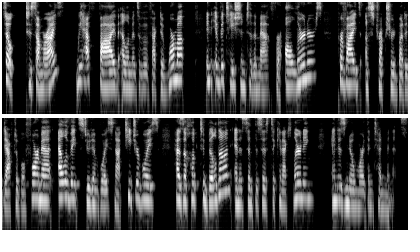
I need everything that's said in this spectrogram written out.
So, to summarize, we have five elements of effective warm up an invitation to the math for all learners, provides a structured but adaptable format, elevates student voice, not teacher voice, has a hook to build on and a synthesis to connect learning, and is no more than 10 minutes.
